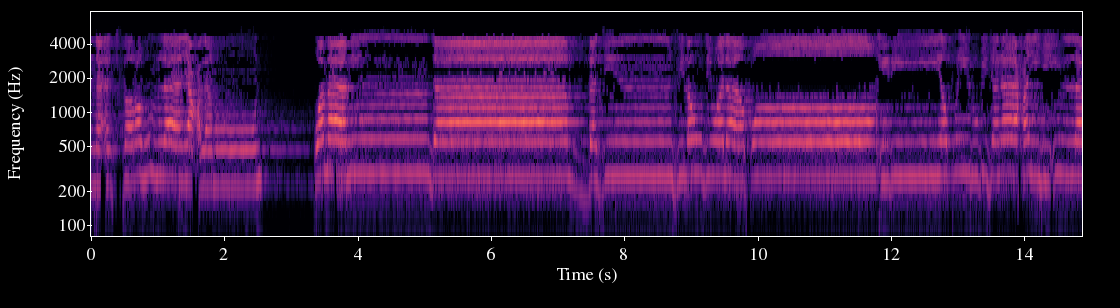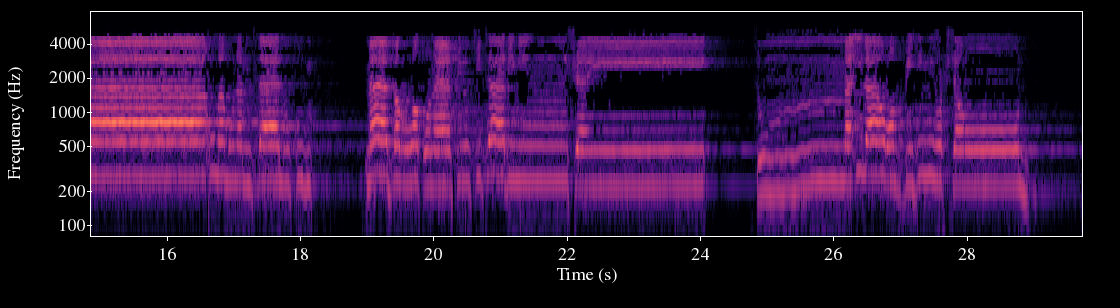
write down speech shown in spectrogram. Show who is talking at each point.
Speaker 1: ولكن أكثرهم لا يعلمون وما من دابة في الأرض ولا طائر يطير بجناحيه إلا أمم أمثالكم ما فرطنا في الكتاب من شيء ثم إلى ربهم يحشرون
